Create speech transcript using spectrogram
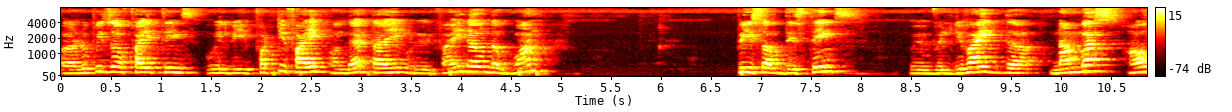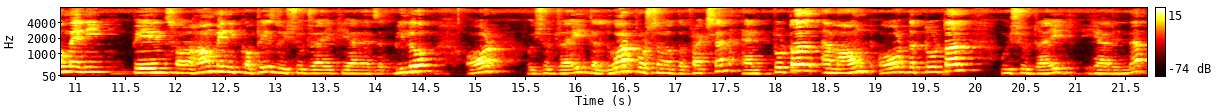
uh, rupees of 5 things will be 45 on that time we will find out the one piece of these things. We will divide the numbers how many pens or how many copies we should write here as a below or we should write the lower portion of the fraction and total amount or the total we should write here in the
